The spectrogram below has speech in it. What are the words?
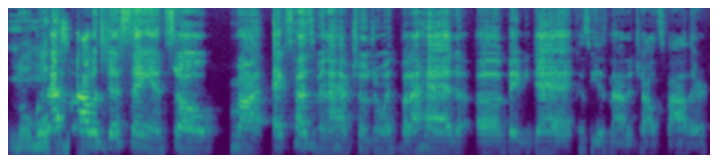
no Well, that's what I was just saying. So my ex-husband I have children with, but I had a baby dad because he is not a child's father.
